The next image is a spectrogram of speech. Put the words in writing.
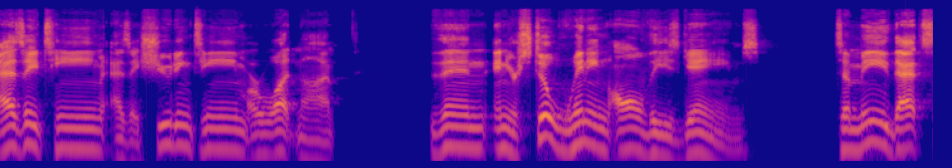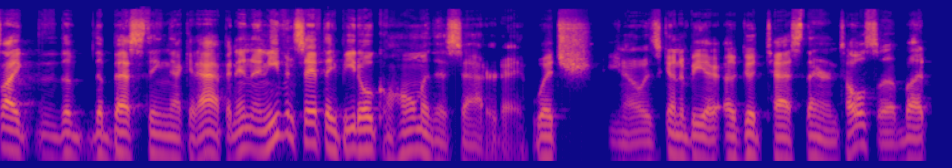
as a team, as a shooting team or whatnot, then and you're still winning all these games, to me, that's like the the best thing that could happen. And, and even say if they beat Oklahoma this Saturday, which you know is going to be a, a good test there in Tulsa, but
